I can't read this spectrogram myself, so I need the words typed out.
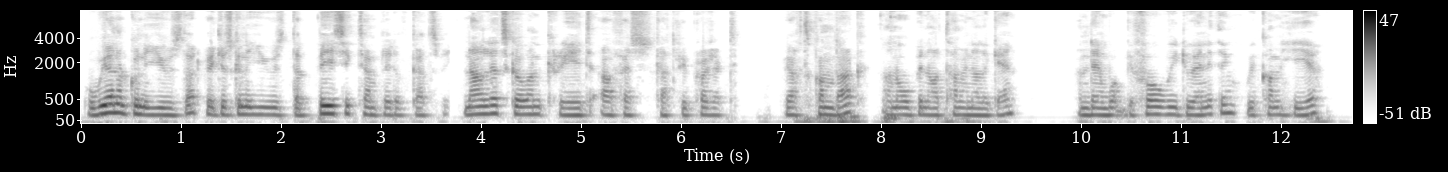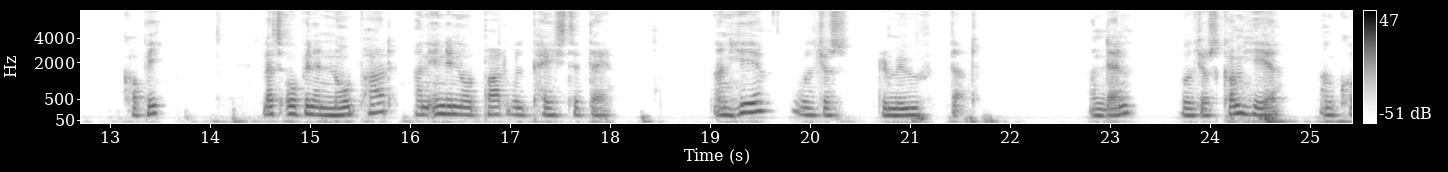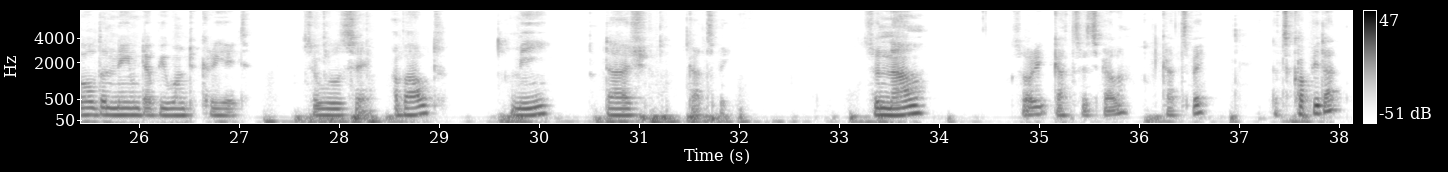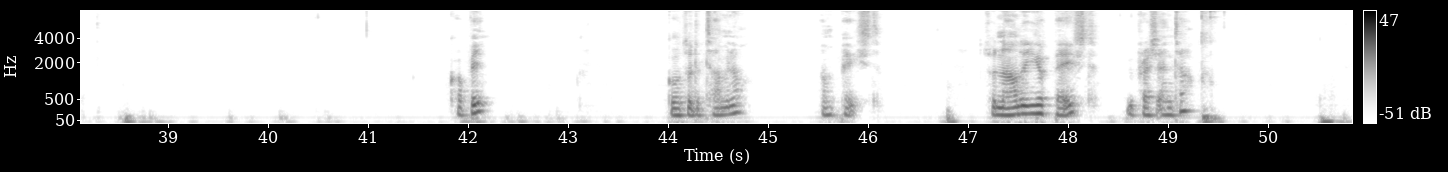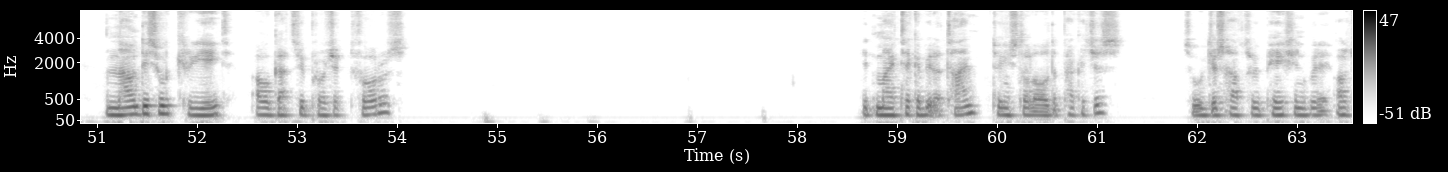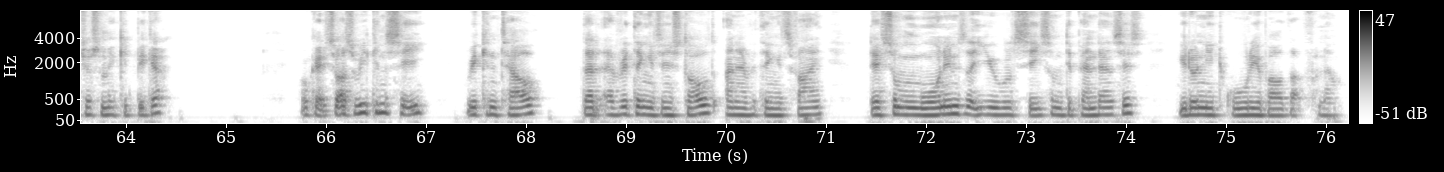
But we are not going to use that. We're just going to use the basic template of Gatsby. Now let's go and create our first Gatsby project. We have to come back and open our terminal again. And then what before we do anything, we come here, copy. Let's open a notepad and in the notepad we'll paste it there. And here we'll just remove that. And then we'll just come here and call the name that we want to create. So we'll say about me dash Gatsby. So now, sorry, Gatsby spelling, Gatsby. Let's copy that. Copy. Go to the terminal and paste. So now that you've pasted, you press enter. And now this will create our Gatsby project for us. It might take a bit of time to install all the packages. So we just have to be patient with it. I'll just make it bigger. Okay, so as we can see, we can tell that everything is installed and everything is fine. There's some warnings that you will see some dependencies. You don't need to worry about that for now.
